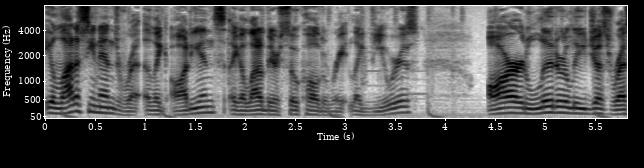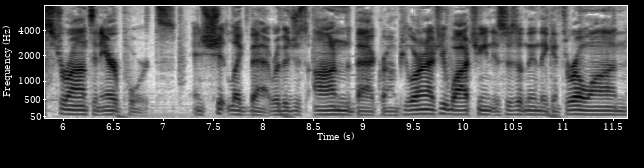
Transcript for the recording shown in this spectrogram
a lot of CNN's re, like audience like a lot of their so-called rate like viewers are literally just restaurants and airports and shit like that where they're just on in the background. People aren't actually watching. It's just something they can throw on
